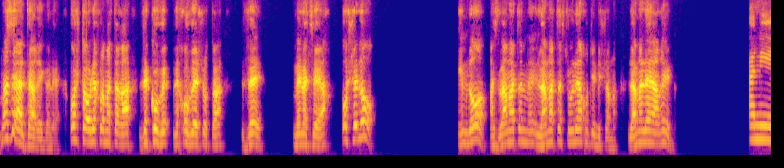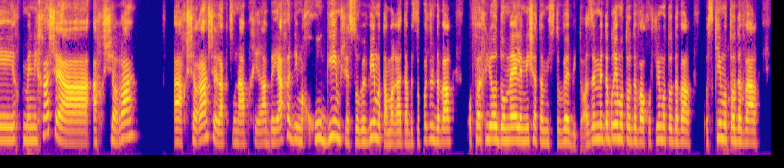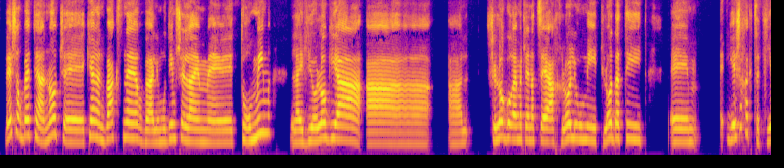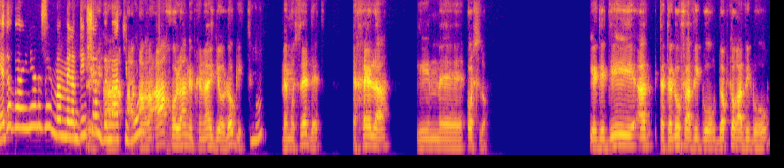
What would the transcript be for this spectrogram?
מה זה אל תהרג עליה? או שאתה הולך למטרה וכובש אותה ומנצח, או שלא. אם לא, אז למה אתה, למה אתה שולח אותי לשם? למה להיהרג? אני מניחה שההכשרה ההכשרה של הקצונה הבכירה ביחד עם החוגים שסובבים אותם הרי אתה בסופו של דבר הופך להיות דומה למי שאתה מסתובב איתו. אז הם מדברים אותו דבר חושבים אותו דבר עוסקים אותו דבר. ויש הרבה טענות שקרן וקסנר והלימודים שלהם אה, תורמים לאידיאולוגיה ה... ה... שלא גורמת לנצח לא לאומית לא דתית אה, יש לך קצת ידע בעניין הזה? מה מלמדים שם ומה הכיוון? הרעה החולה מבחינה אידיאולוגית ממוסדת החלה עם אה, אוסלו. ידידי תת-אלוף אבי גור, דוקטור אבי גור,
